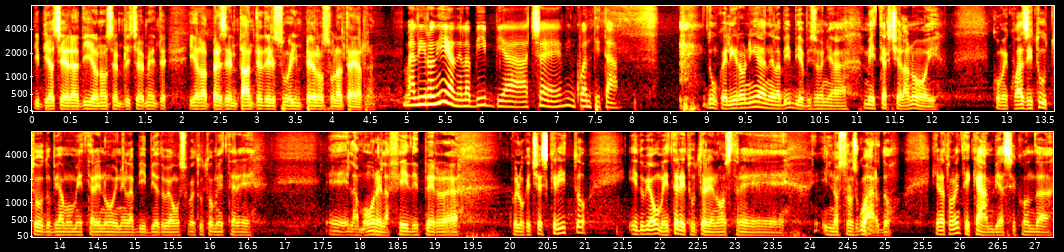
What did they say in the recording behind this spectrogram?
di piacere a Dio, non semplicemente il rappresentante del suo impero sulla terra. Ma l'ironia nella Bibbia c'è in quantità? Dunque l'ironia nella Bibbia bisogna mettercela noi, come quasi tutto dobbiamo mettere noi nella Bibbia, dobbiamo soprattutto mettere eh, l'amore, la fede per eh, quello che c'è scritto e dobbiamo mettere tutto il nostro sguardo, che naturalmente cambia a seconda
